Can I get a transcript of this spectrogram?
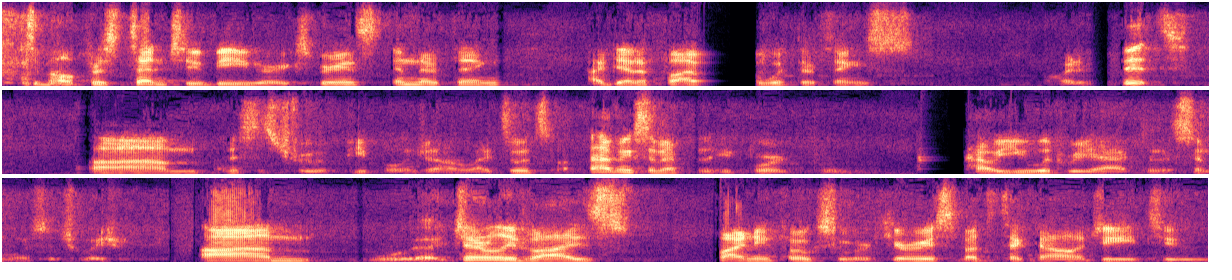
developers tend to be very experienced in their thing, identify with their things quite a bit. Um, and this is true of people in general, right? So it's having some empathy for, for how you would react in a similar situation. Um, generally advise finding folks who are curious about the technology to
